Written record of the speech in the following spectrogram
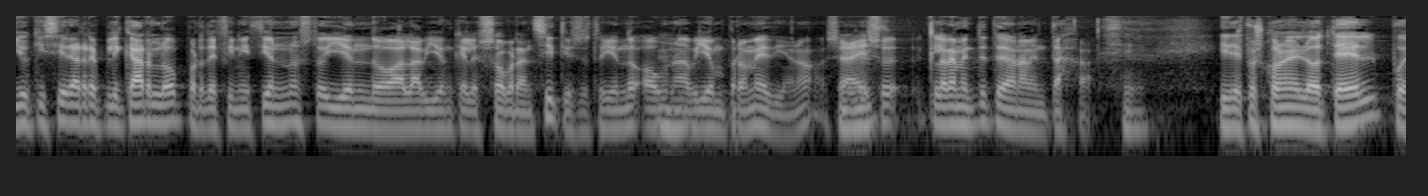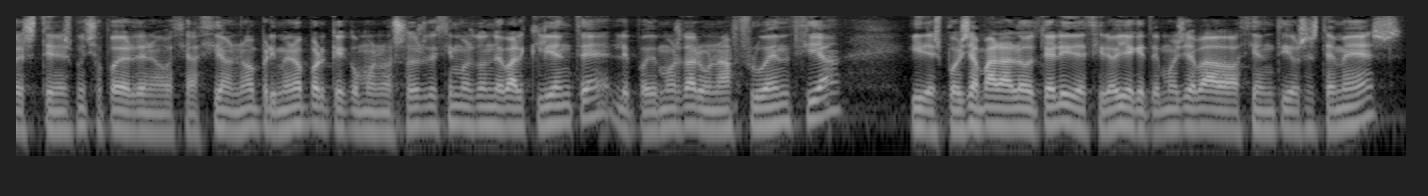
yo quisiera replicarlo, por definición no estoy yendo al avión que le sobran sitios, estoy yendo a un avión promedio, ¿no? O sea, eso claramente te da una ventaja. Sí. Y después con el hotel, pues tienes mucho poder de negociación, ¿no? Primero porque como nosotros decimos dónde va el cliente, le podemos dar una afluencia y después llamar al hotel y decir, oye, que te hemos llevado a 100 tíos este mes,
